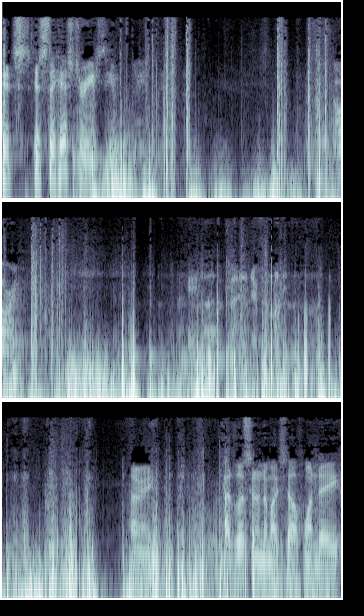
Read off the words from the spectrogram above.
it's it's the history, it's the information, it's the story. Okay, we'll try a different. All right. I was listening to myself one day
